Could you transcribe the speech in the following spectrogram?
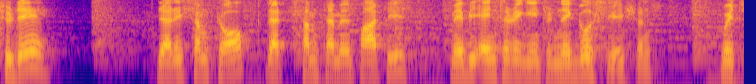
Today, there is some talk that some Tamil parties may be entering into negotiations with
